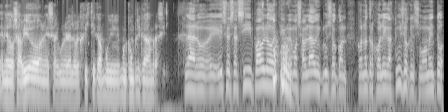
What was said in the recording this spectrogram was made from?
tenía dos aviones, alguna de la logística muy, muy complicada en Brasil. Claro, eh, eso es así, Pablo. Este, lo hemos hablado incluso con, con otros colegas tuyos que en su momento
